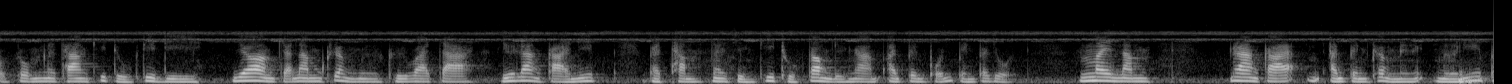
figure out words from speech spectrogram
อบรมในทางที่ถูกที่ดี ย่อมจะนำเครื่องมือคือวาจาหรือร่างกายนี้ไปทำในสิ่งที่ถูกต้องดีงาม อันเป็นผลเป็นประโยชน์ ไม่นำร่างกายอันเป็นเครื่องมือนี้ไป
